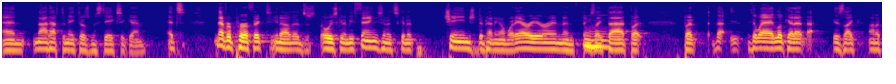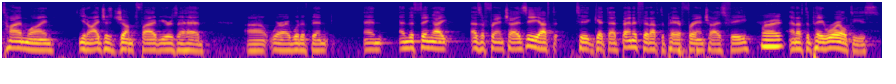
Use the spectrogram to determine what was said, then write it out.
and not have to make those mistakes again. It's never perfect, you know. There's always going to be things, and it's going to change depending on what area you're in and things like that. But, but that, the way I look at it is like on a timeline. You know, I just jumped five years ahead uh, where I would have been, and and the thing I as a franchisee, I have to to get that benefit, I have to pay a franchise fee, Right. and I have to pay royalties.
